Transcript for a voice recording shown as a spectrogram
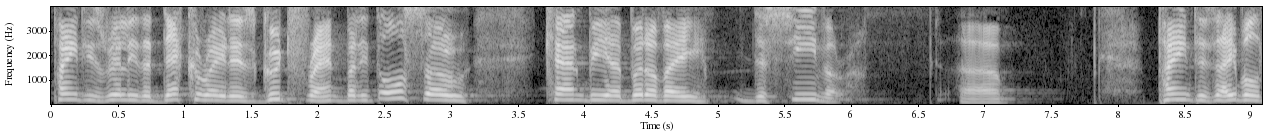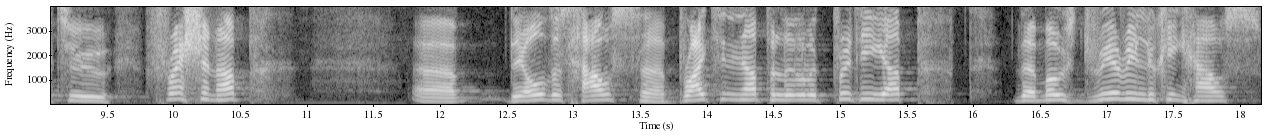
paint is really the decorator's good friend, but it also can be a bit of a deceiver. Uh, paint is able to freshen up uh, the oldest house, uh, brightening up a little bit, pretty up the most dreary looking house,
